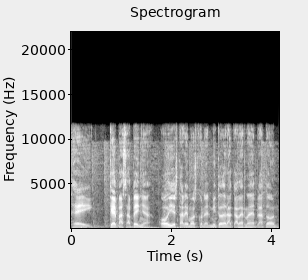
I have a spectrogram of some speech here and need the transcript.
Hey, ¿qué pasa, Peña? Hoy estaremos con el mito de la caverna de Platón.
